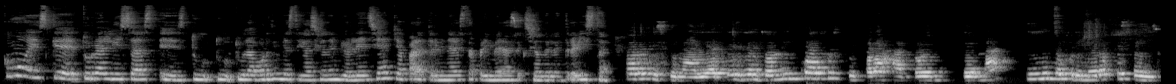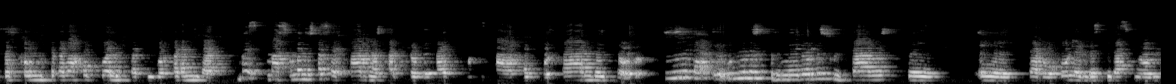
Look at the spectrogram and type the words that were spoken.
cómo es que tú realizas eh, tu, tu, labor de investigación en violencia ya para terminar esta primera sección de la entrevista? Claro que sí, Nadia. Desde el 2004 estoy trabajando en el tema y lo primero que se hizo fue un trabajo cualitativo para mirar, pues, más o menos acercarnos al problema de trabajando y todo. Y uno de los primeros resultados que eh, la investigación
